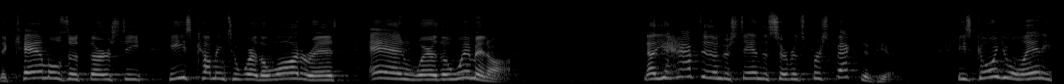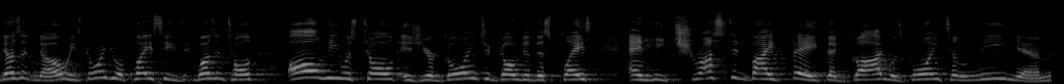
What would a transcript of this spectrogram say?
the camels are thirsty, he's coming to where the water is and where the women are. Now, you have to understand the servant's perspective here. He's going to a land he doesn't know, he's going to a place he wasn't told. All he was told is, You're going to go to this place. And he trusted by faith that God was going to lead him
